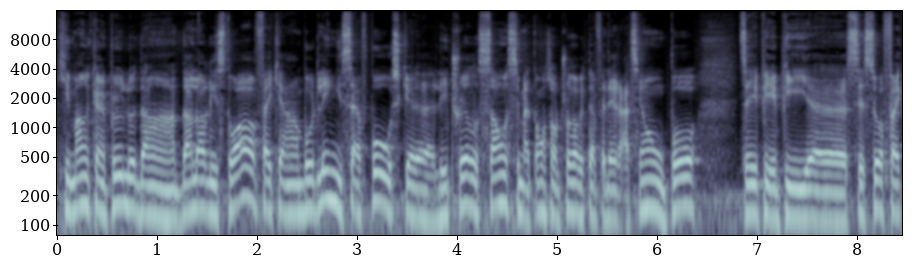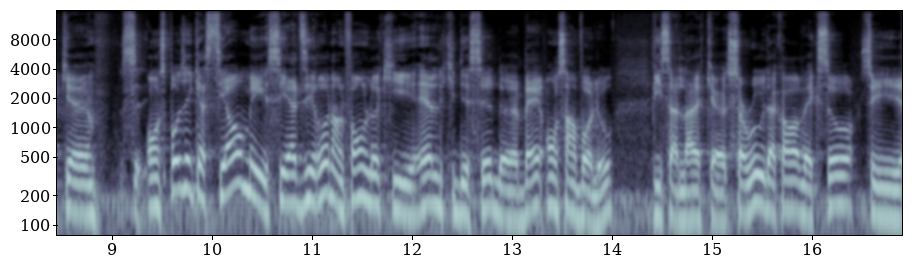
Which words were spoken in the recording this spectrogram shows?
qui manquent un peu là, dans, leur histoire. Fait qu'en bout de ligne, ils savent pas où ce que les Trills sont, si mettons sont toujours avec la Fédération ou pas. Puis, puis euh, c'est ça. Fait que on se pose des questions, mais c'est Adira, dans le fond, là, qui, elle, qui décide, ben, on s'en va là. Puis ça a l'air que Saru est d'accord avec ça. C'est,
